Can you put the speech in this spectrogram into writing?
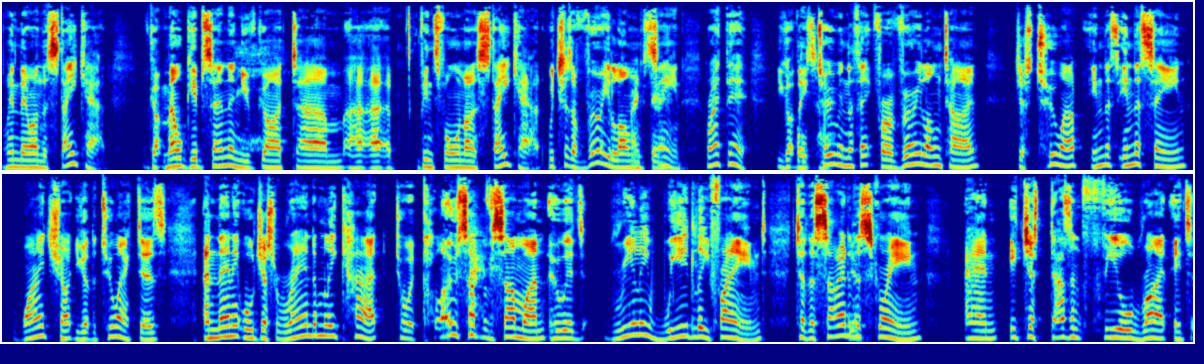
when they're on the stakeout. You've got Mel Gibson and you've got um, uh, uh, Vince Vaughn on a stakeout, which is a very long Right scene. Right there, you got these two in the thing for a very long time. Just two up in this in the scene, wide shot. You got the two actors, and then it will just randomly cut to a close up of someone who is really weirdly framed to the side of the screen, and it just doesn't feel right. It's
